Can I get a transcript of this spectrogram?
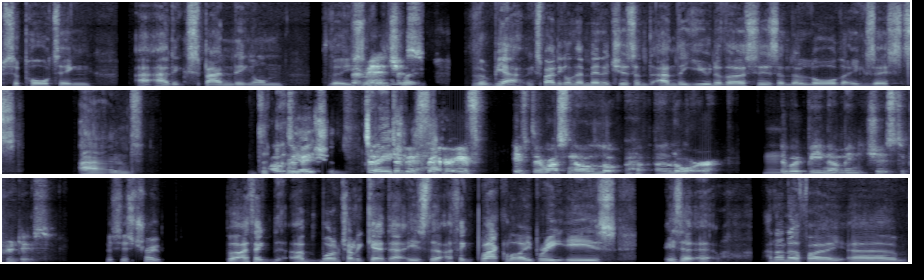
supporting uh, and expanding on the The sort of miniatures. The yeah, expanding on their miniatures and and the universes and the lore that exists, and the Oh, to be- creation. To, to be fair, if if there was no lo- uh, lore, Mm. there would be no miniatures to produce. This is true, but I think um, what I'm trying to get at is that I think Black Library is is a. a I don't know if I um,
